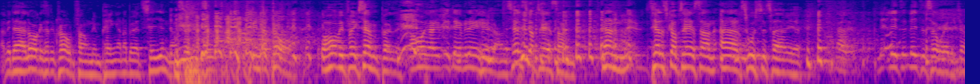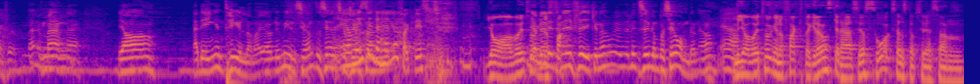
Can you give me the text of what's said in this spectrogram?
Ja, vid det här laget hade crowdfunding-pengarna börjat sina. Så skynda på. Vad har vi för exempel? Vad har jag i DVD-hyllan? Sällskapsresan. Den Sällskapsresan är sosse-Sverige. Ja, li- Lite, lite så är det kanske. Men, men eh, ja, ja, det är ingen thriller va? Jag, nu minns jag inte Sällskapsresan. Jag minns inte heller faktiskt. Jag var ju Jag blev lite nyfiken och lite sugen på att se om den. Ja. Men jag var ju tvungen att faktagranska det här så jag såg Sällskapsresan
